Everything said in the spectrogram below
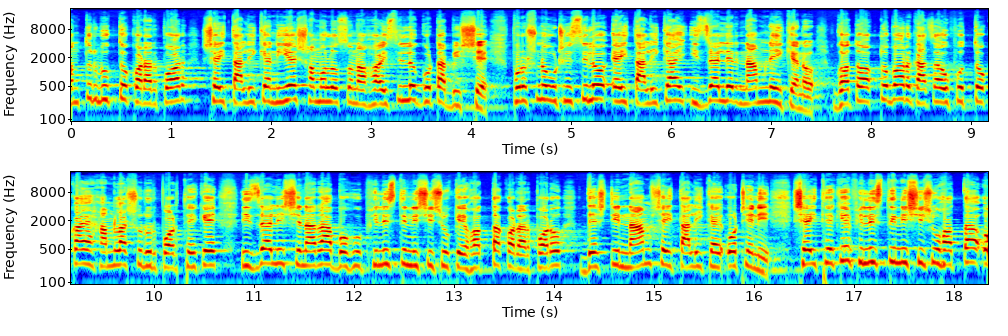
অন্তর্ভুক্ত করার পর সেই তালিকা নিয়ে সমালোচনা হয়েছিল গোটা বিশ্বে। প্রশ্ন উঠেছিল, এই তালিকায় ইসরায়েলের নাম নেই কেন? গত অক্টোবর গাজা উপত্যকায় হামলা শুরুর পর থেকে ইসরায়েলি সেনারা বহু ফিলিস্তিনি শিশুকে হত্যা করার পরও দেশটির নাম সেই তালিকায় ওঠেনি। সেই থেকে ফিলিস্তিনি শিশু হত্যা ও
